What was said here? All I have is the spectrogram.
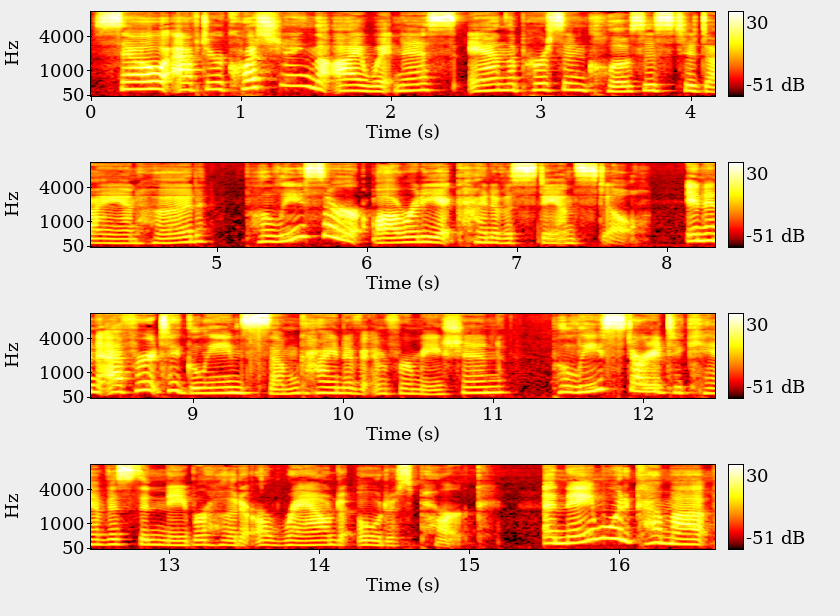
So, after questioning the eyewitness and the person closest to Diane Hood, police are already at kind of a standstill. In an effort to glean some kind of information, police started to canvass the neighborhood around Otis Park. A name would come up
